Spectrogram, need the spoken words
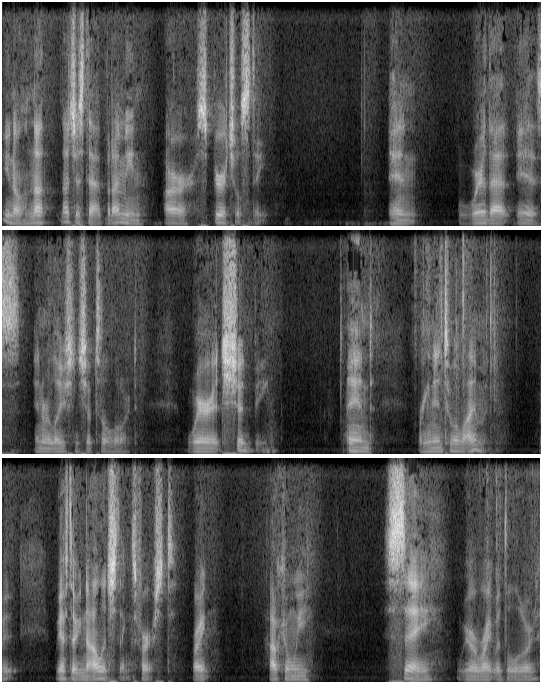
you know, not, not just that, but I mean our spiritual state and where that is in relationship to the Lord, where it should be, and bring it into alignment. We, we have to acknowledge things first, right? How can we say we are right with the Lord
